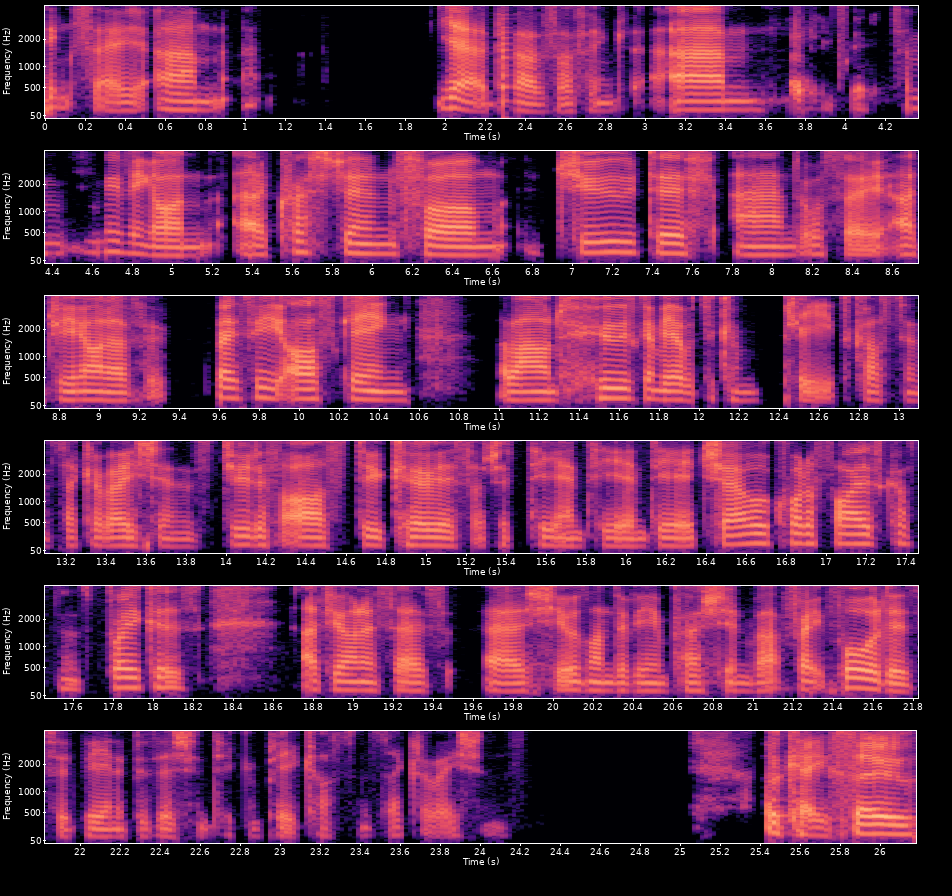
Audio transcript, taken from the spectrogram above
think so. Um, yeah, it does, I think. Um, okay. So moving on, a question from Judith and also Adriana, basically asking around who's going to be able to complete customs declarations. Judith asked, do couriers such as TNT and DHL qualify as customs brokers? Adriana says uh, she was under the impression that freight forwarders would be in a position to complete customs declarations. Okay, so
